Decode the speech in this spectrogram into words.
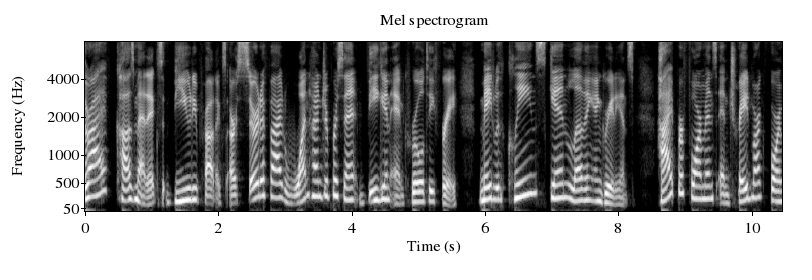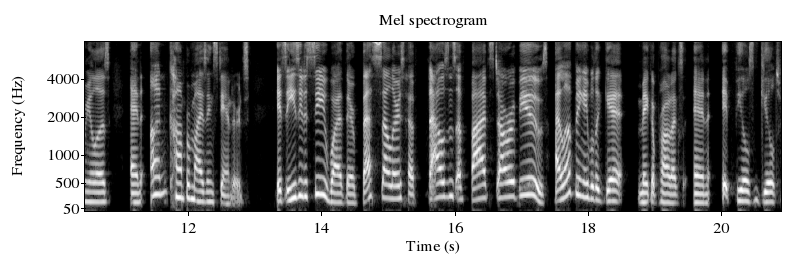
Thrive Causemetics beauty products are certified 100% vegan and cruelty free, made with clean, skin loving ingredients, high performance and trademark formulas, and uncompromising standards. It's easy to see why their best sellers have thousands of five star reviews. I love being able to get makeup products and it feels guilt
